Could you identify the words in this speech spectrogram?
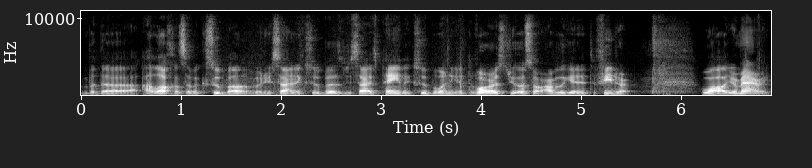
but the halachas of Iksuba, when you sign Iksuba, is besides paying the Iksuba when you get divorced, you're also obligated to feed her while you're married.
